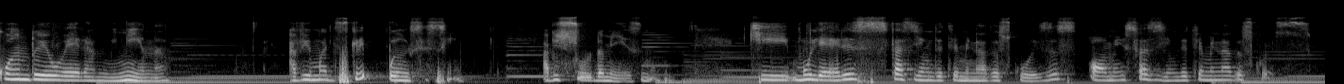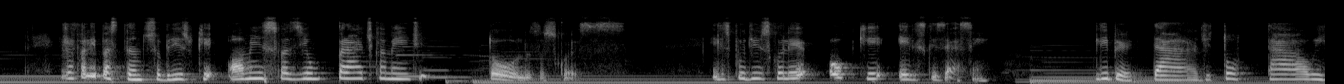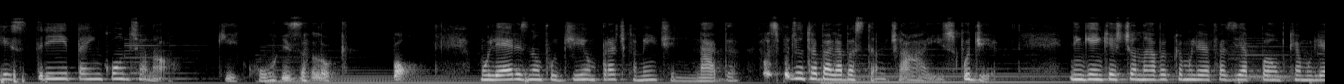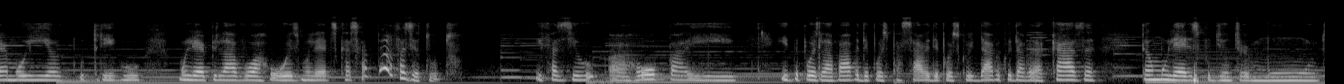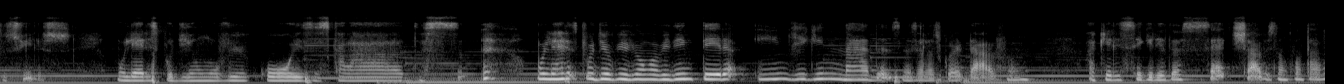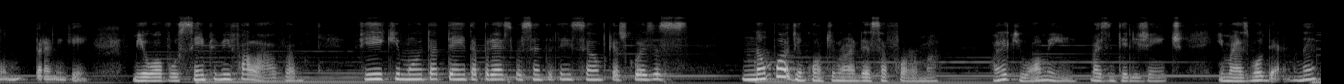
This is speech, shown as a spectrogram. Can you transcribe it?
quando eu era menina, havia uma discrepância assim, absurda mesmo, que mulheres faziam determinadas coisas, homens faziam determinadas coisas. Eu já falei bastante sobre isso porque homens faziam praticamente todas as coisas. Eles podiam escolher o que eles quisessem. Liberdade total e restrita incondicional. Que coisa louca. Bom, mulheres não podiam praticamente nada. Elas podiam trabalhar bastante. Ah, isso podia. Ninguém questionava porque a mulher fazia pão, porque a mulher moía o, trigo, mulher pilava o arroz, mulher descascava. Ela fazia tudo. E fazia a roupa e, e depois lavava, depois passava, e depois cuidava, cuidava da casa. Então mulheres podiam ter muitos filhos. Mulheres podiam ouvir coisas caladas. Mulheres podiam viver uma vida inteira indignadas, mas elas guardavam aquele segredo, as sete chaves não contavam para ninguém. Meu avô sempre me falava: fique muito atenta, preste bastante atenção, porque as coisas não podem continuar dessa forma. Olha que homem mais inteligente e mais moderno, né?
